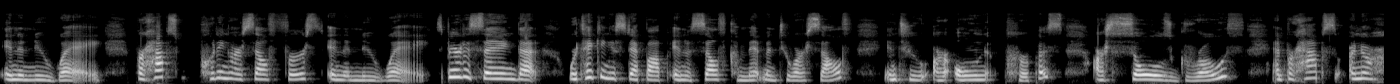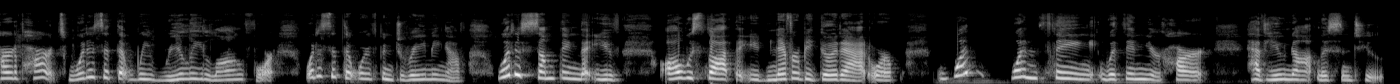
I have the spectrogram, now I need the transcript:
in a new way, perhaps putting ourselves first in a new way. Spirit is saying that we're taking a step up in a self-commitment to ourself, into our own purpose, our soul's growth, and perhaps in our heart of hearts, what is it that we really long for? What is it that we've been dreaming of? What is something that you've always thought that you'd never be good at or what one thing within your heart have you not listened to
